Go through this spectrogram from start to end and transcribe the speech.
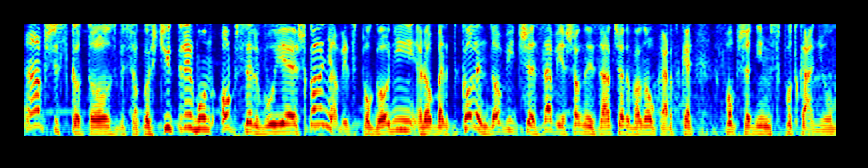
A wszystko to z wysokości trybun obserwuje szkoleniowiec pogoni Robert Kolendowicz, zawieszony za czerwoną kartkę w poprzednim spotkaniu.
